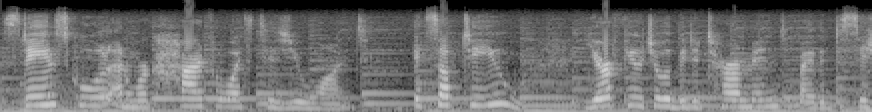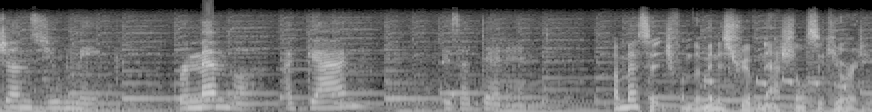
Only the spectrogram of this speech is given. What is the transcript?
Stay in school and work hard for what it is you want. It's up to you. Your future will be determined by the decisions you make. Remember, a gang is a dead end. A message from the Ministry of National Security.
